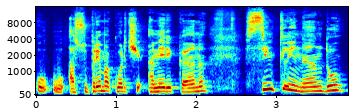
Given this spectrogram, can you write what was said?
o, a Suprema Corte americana se inclinando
